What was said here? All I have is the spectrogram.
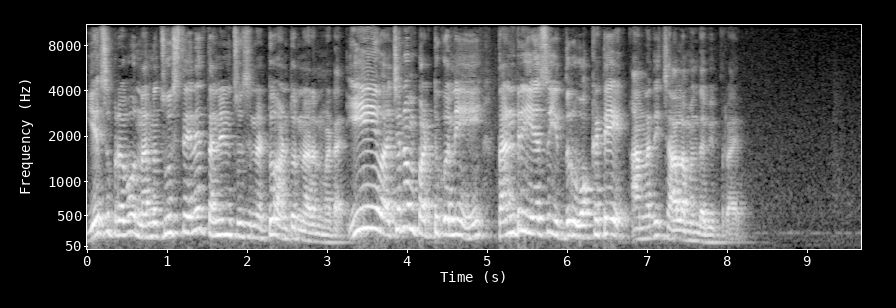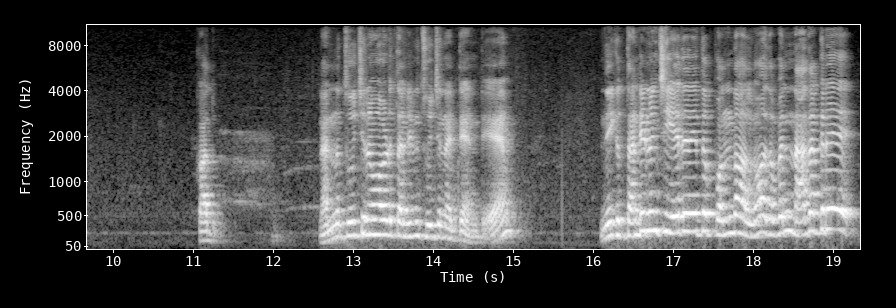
యేసు ప్రభు నన్ను చూస్తేనే తండ్రిని చూసినట్టు అంటున్నాడు అనమాట ఈ వచనం పట్టుకొని తండ్రి యేసు ఇద్దరు ఒక్కటే అన్నది చాలా మంది అభిప్రాయం. కాదు. నన్ను చూచిన వాడు తండ్రిని చూచినట్టే అంటే నీకు తండ్రి నుంచి ఏదైతే పొందాలో అదొకటి నా దగ్గరే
